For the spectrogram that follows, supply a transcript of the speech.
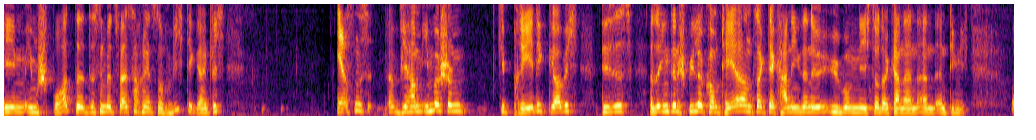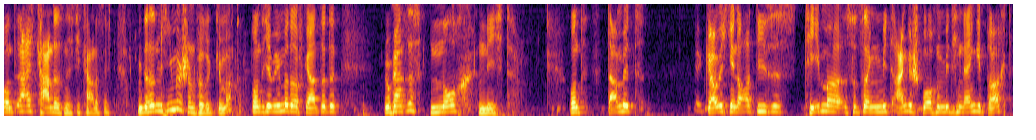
im, im Sport. Da, sind mir zwei Sachen jetzt noch wichtig eigentlich. Erstens, äh, wir haben immer schon gepredigt, glaube ich, dieses, also irgendein Spieler kommt her und sagt, er kann irgendeine Übung nicht oder kann ein, ein, ein Ding nicht. Und ah, ich kann das nicht, ich kann das nicht. Und das hat mich immer schon verrückt gemacht. Und ich habe immer darauf geantwortet, du kannst es noch nicht. Und damit, glaube ich, genau dieses Thema sozusagen mit angesprochen, mit hineingebracht,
